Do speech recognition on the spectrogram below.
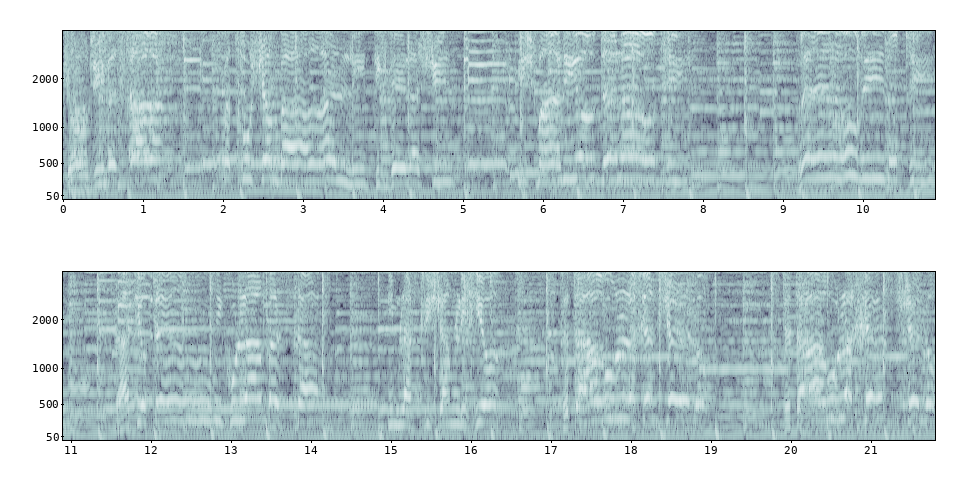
ג'ורג'י ושרה פתחו שם בר, עליתי כדי לשיר, איש מעליות העלה אותי והוריד אותי, ואת יותר מכולם בסתיו, המלצת לי שם לחיות, תתארו לכם שלא, תתארו לכם שלא,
